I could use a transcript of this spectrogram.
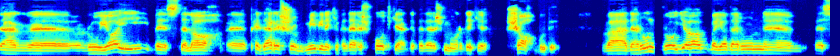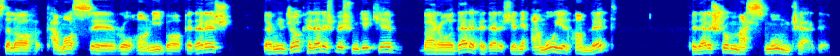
در رویایی به اصطلاح پدرش رو می‌بینه که پدرش فوت کرده پدرش مرده که شاه بوده. و در اون رویا و یا در اون به اصطلاح تماس روحانی با پدرش در اونجا پدرش بهش میگه که برادر پدرش یعنی عموی هاملت پدرش رو مسموم کرده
